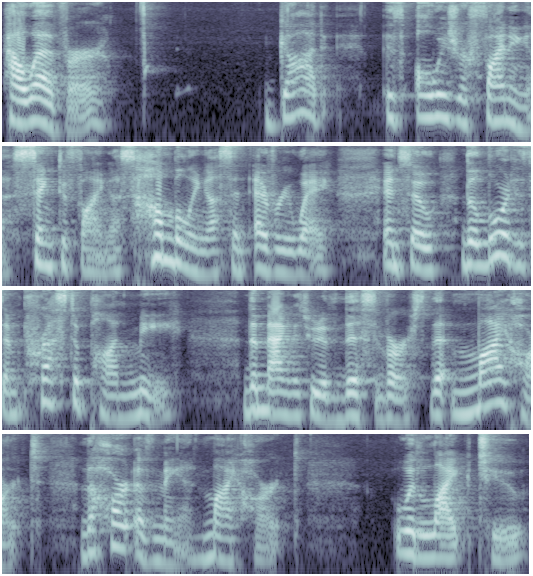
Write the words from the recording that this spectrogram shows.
However, God is always refining us, sanctifying us, humbling us in every way. And so the Lord has impressed upon me the magnitude of this verse that my heart, the heart of man, my heart, would like to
